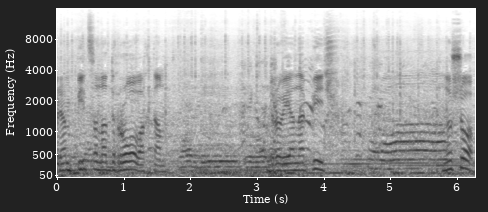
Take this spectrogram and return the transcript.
Прям піца на дровах там. Дров'яна піч. Ну що,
